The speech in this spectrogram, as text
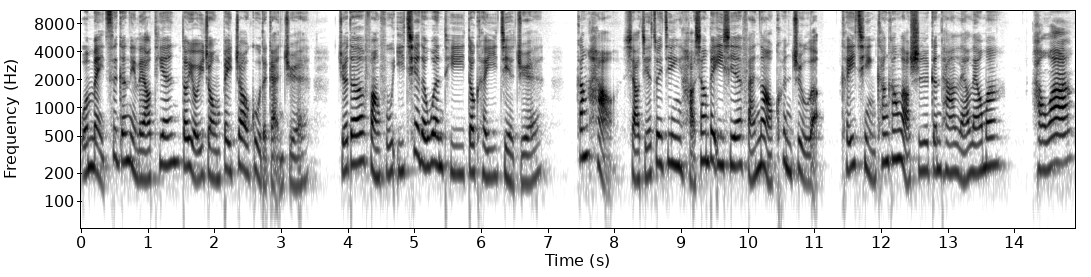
我每次跟你聊天，都有一种被照顾的感觉，觉得仿佛一切的问题都可以解决。刚好小杰最近好像被一些烦恼困住了，可以请康康老师跟他聊聊吗？好啊，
